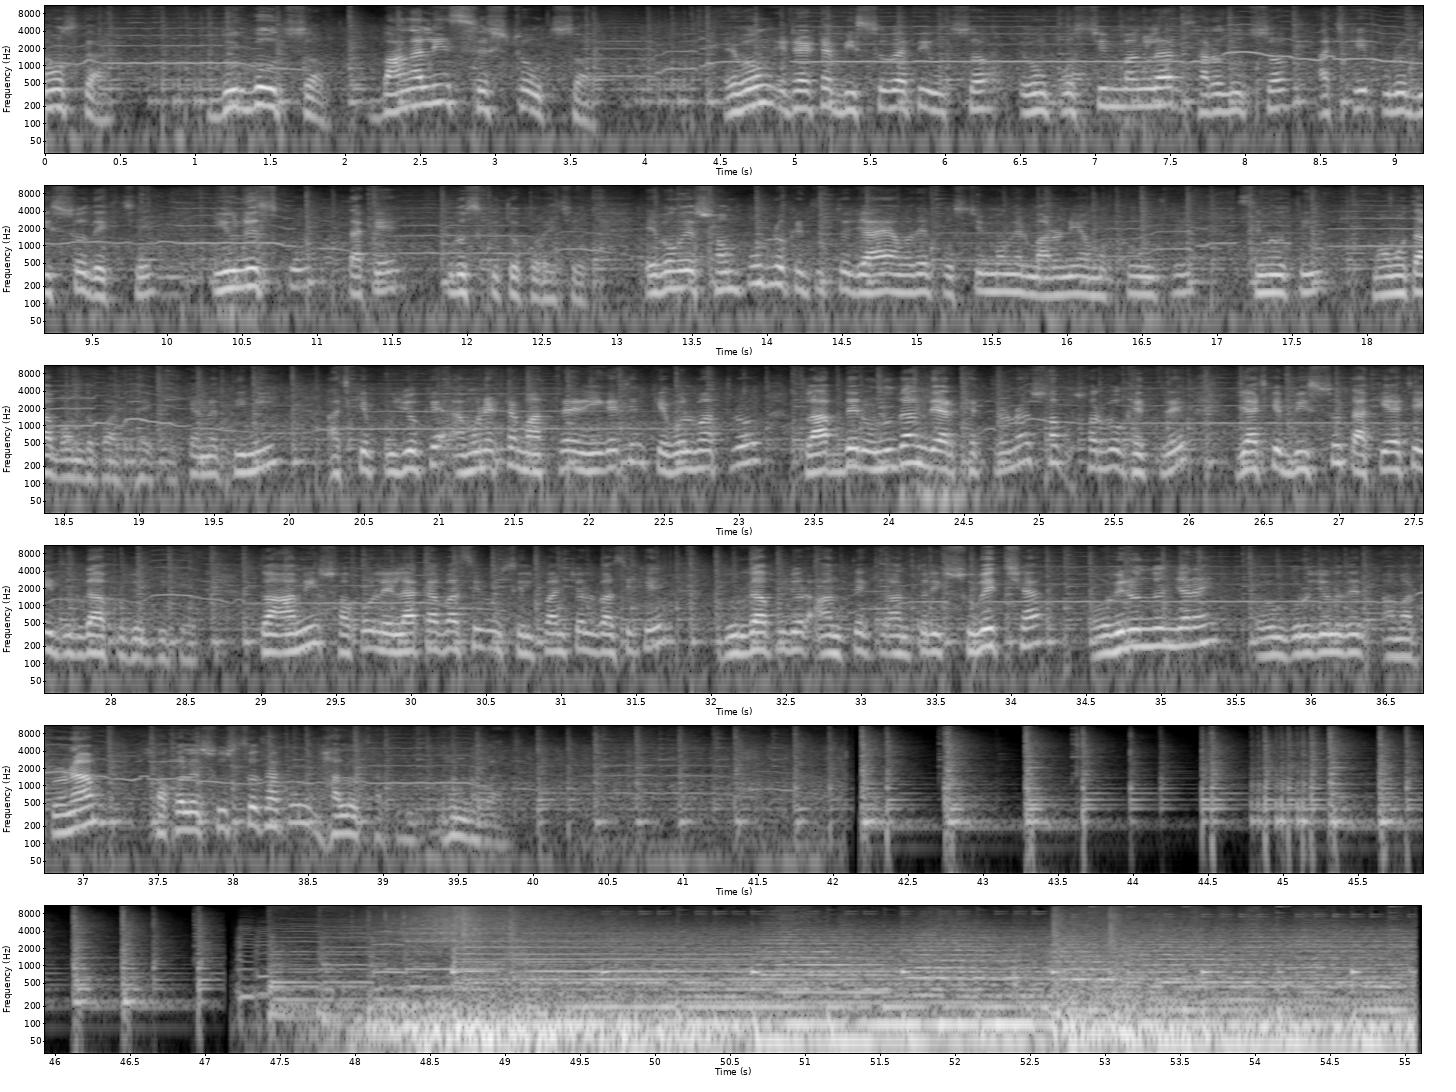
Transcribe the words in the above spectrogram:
নমস্কার, দুর্গ উৎসব, বাঙালির শ্রেষ্ঠ উৎসব। এবং এটা একটা বিশ্বব্যাপী উৎসব এবং পশ্চিমবাংলার শারদ উৎসব আজকে পুরো বিশ্ব দেখছে, ইউনেস্কো তাকে পুরস্কৃত করেছে। এবং এর সম্পূর্ণ কৃতিত্ব যায় আমাদের পশ্চিমবঙ্গের মাননীয় মুখ্যমন্ত্রী শ্রীমতী মমতা বন্দ্যোপাধ্যায়কে। কেন তিনি আজকে পুজোকে এমন একটা মাত্রায় নিয়ে গেছেন, কেবলমাত্র ক্লাবদের অনুদান দেওয়ার ক্ষেত্রে নয়, সব সর্বক্ষেত্রে যে আজকে বিশ্ব তাকিয়ে আছে এই দুর্গা পুজোর দিকে। তো আমি সকল এলাকাবাসী এবং শিল্পাঞ্চলবাসীকে দুর্গাপুজোর আন্তরিক আন্তরিক শুভেচ্ছা, অভিনন্দন জানাই এবং গুরুজনদের আমার প্রণাম। সকলে সুস্থ থাকুন, ভালো থাকুন। ধন্যবাদ।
